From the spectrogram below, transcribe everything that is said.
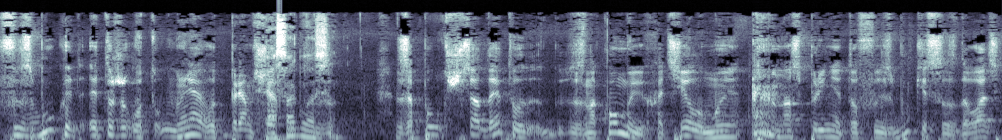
Facebook, это, это же вот у меня вот прям сейчас... Я согласен. За полчаса до этого знакомый хотел, мы, у нас принято в Фейсбуке создавать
